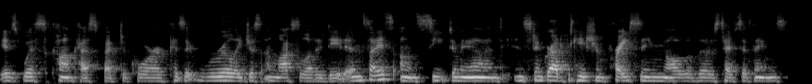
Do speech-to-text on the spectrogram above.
is with Comcast Spectacor, because it really just unlocks a lot of data insights on seat demand, instant gratification pricing, all of those types of things,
